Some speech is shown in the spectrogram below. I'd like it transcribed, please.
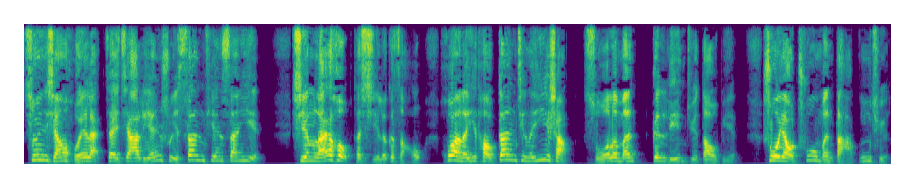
孙祥回来，在家连睡三天三夜。醒来后，他洗了个澡，换了一套干净的衣裳，锁了门，跟邻居道别，说要出门打工去了，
